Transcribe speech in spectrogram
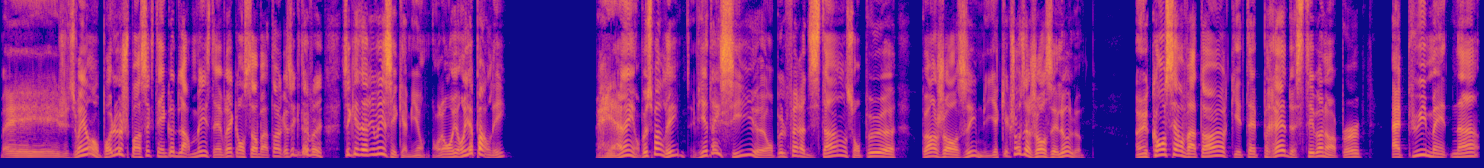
ben, j'ai dit, voyons, Paulus, je pensais que c'était un gars de l'armée, c'était un vrai conservateur. Qu'est-ce qui est arrivé, est ces camions? On, on- on y a parlé. Ben, Alain, on peut se parler. Viens ici, euh, on peut le faire à distance, on peut, euh, peut en jaser. Mais il y a quelque chose à jaser là, là. Un conservateur qui était près de Stephen Harper appuie maintenant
